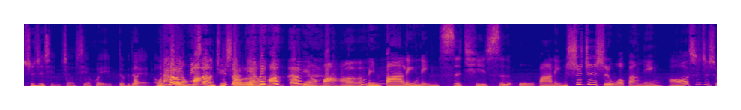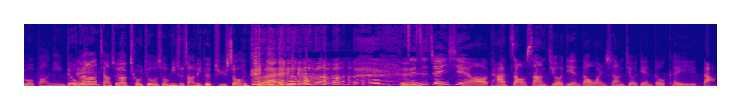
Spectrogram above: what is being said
失智者协会，对不对？我们打电话，秘书长举手了，打电话，打电话 啊，零八零零四七四五八零，失智时我帮您。哦，失智时我帮您。对，我刚刚讲说要求救的时候，秘书长立刻举手，很可爱。对，这支专线哦，他早上九点到晚上九点都可以打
